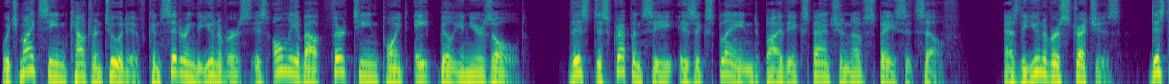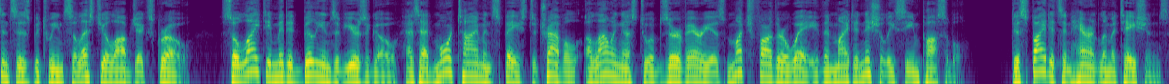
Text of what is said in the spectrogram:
which might seem counterintuitive considering the universe is only about 13.8 billion years old. This discrepancy is explained by the expansion of space itself. As the universe stretches, distances between celestial objects grow, so light emitted billions of years ago has had more time and space to travel allowing us to observe areas much farther away than might initially seem possible. Despite its inherent limitations,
